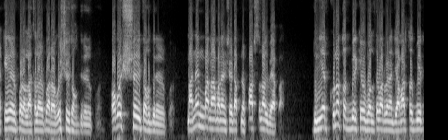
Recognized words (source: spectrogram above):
একিনের উপর, আল্লাহ তালার উপর অবশ্যই তকদিরের উপর। অবশ্যই তকদিরের উপর। মানেন বা না মানেন, সেটা আপনার পার্সোনাল ব্যাপার। দুনিয়ার কোনো তদবির কেউ বলতে পারবে না যে আমার তদবির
